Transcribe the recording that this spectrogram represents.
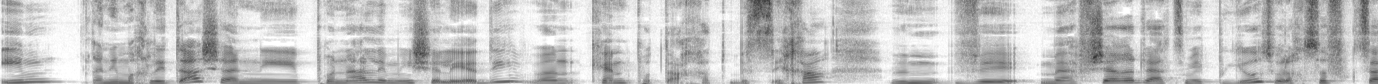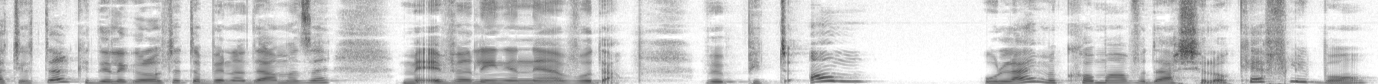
אם אני מחליטה שאני פונה למי שלידי ואני כן פותחת בשיחה ו- ומאפשרת לעצמי פגיעות ולחשוף קצת יותר כדי לגלות את הבן אדם הזה מעבר לענייני עבודה. ופתאום אולי מקום העבודה שלא כיף לי בו,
